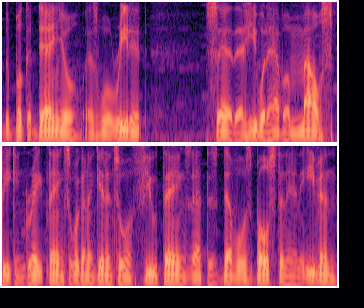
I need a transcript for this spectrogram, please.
the book of Daniel, as we'll read it, said that he would have a mouth speaking great things. So we're going to get into a few things that this devil is boasting in, even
